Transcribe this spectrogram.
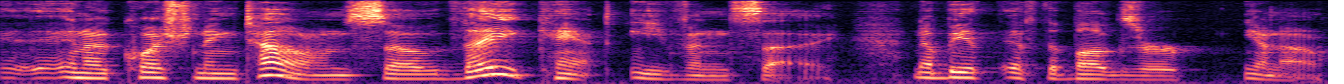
in a questioning tone, so they can't even say. Now, be it if the bugs are, you know,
